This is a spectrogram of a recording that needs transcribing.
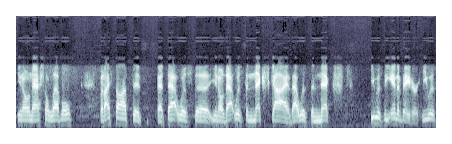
you know, national level. But I thought that that that was the you know that was the next guy. That was the next he was the innovator. He was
